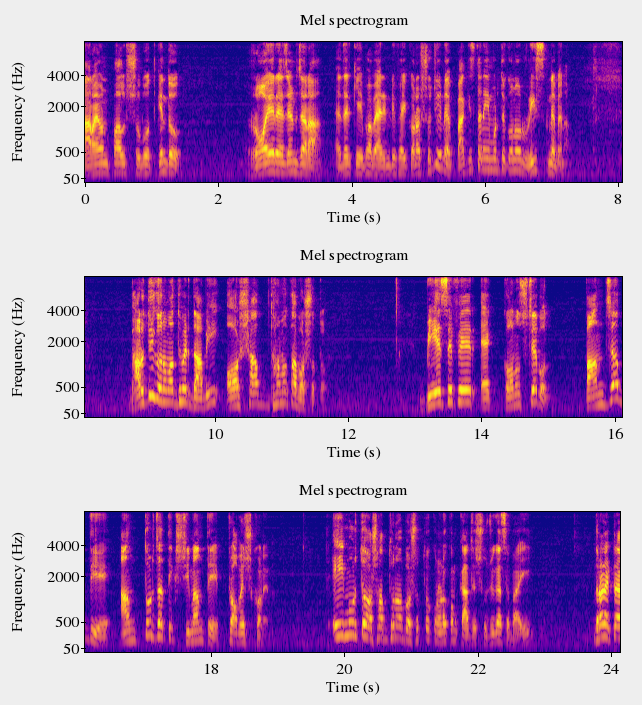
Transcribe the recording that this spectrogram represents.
নারায়ণ পাল, সুবোধ, কিন্তু রয়ের এজেন্ট যারা, এদেরকে এভাবে আইডেন্টিফাই করার সুযোগ নেই। পাকিস্তান এই মুহূর্তে কোনো রিস্ক নেবে না। ভারতীয় গণমাধ্যমের দাবি অসাবধানতাবশত। বিএসএফ এর এক কনস্টেবল পাঞ্জাব দিয়ে আন্তর্জাতিক সীমান্তে প্রবেশ করেন। এই মুহূর্তে অসাবধানতাবশত কোনো রকম কাজের সুযোগ আছে ভাই? ধরেন একটা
